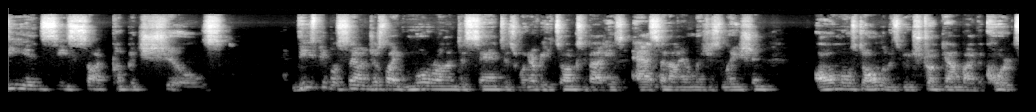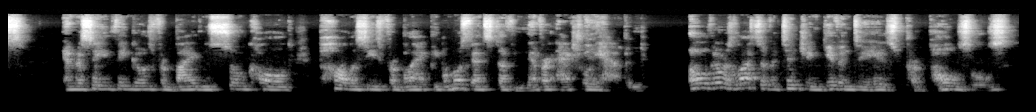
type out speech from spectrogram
DNC sock puppet shills. These people sound just like moron DeSantis whenever he talks about his asinine legislation. Almost all of it's been struck down by the courts. And the same thing goes for Biden's so called policies for black people. Most of that stuff never actually happened. Oh, there was lots of attention given to his proposals,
